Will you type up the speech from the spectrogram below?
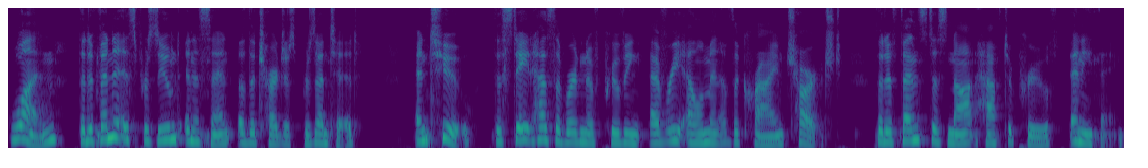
One, the defendant is presumed innocent of the charges presented. And two, the state has the burden of proving every element of the crime charged. The defense does not have to prove anything.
